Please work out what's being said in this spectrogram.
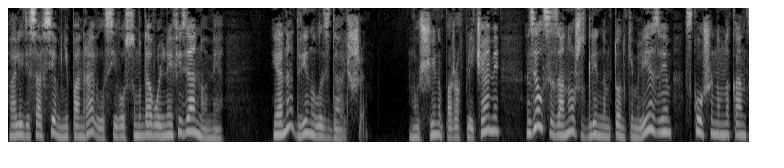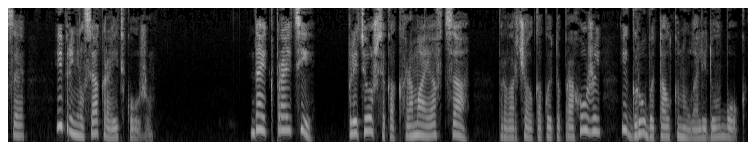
Алиде совсем не понравилась его самодовольная физиономия, и она двинулась дальше. Мужчина, пожав плечами, взялся за нож с длинным тонким лезвием, скошенным на конце, и принялся кроить кожу. «Дай-ка пройти, плетешься, как хромая овца», — проворчал какой-то прохожий и грубо толкнул Алиду в бок.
